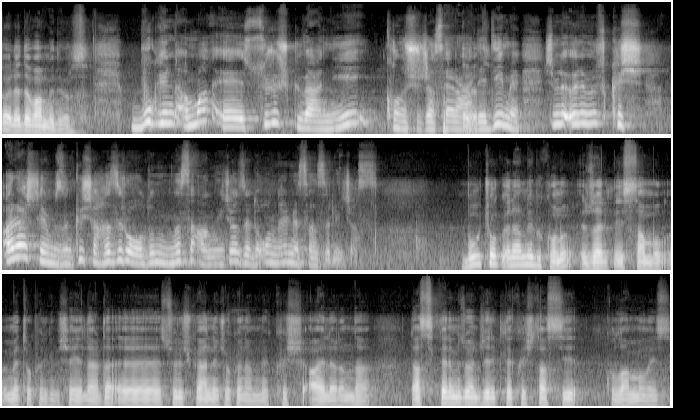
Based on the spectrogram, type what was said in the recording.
böyle devam ediyoruz. Bugün ama e, sürüş güvenliği konuşacağız herhalde Evet. değil mi? Şimdi önümüz kış. Araçlarımızın kışa hazır olduğunu nasıl anlayacağız ya da onları nasıl hazırlayacağız? Bu çok önemli bir konu. Özellikle İstanbul metropol gibi şehirlerde e, sürüş güvenliği çok önemli. Kış aylarında lastiklerimiz öncelikle kış lastiği kullanmalıyız.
